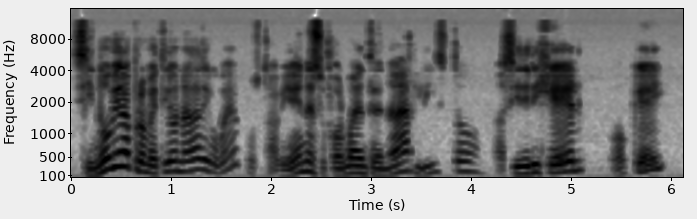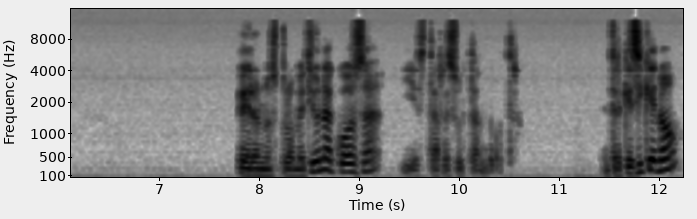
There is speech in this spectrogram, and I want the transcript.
Si no hubiera prometido nada, digo, bueno, pues está bien, es su forma de entrenar, listo, así dirige él, ok. Pero nos prometió una cosa y está resultando otra. Entre que sí que no,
